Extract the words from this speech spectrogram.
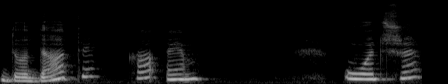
додати КМ. Отже,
